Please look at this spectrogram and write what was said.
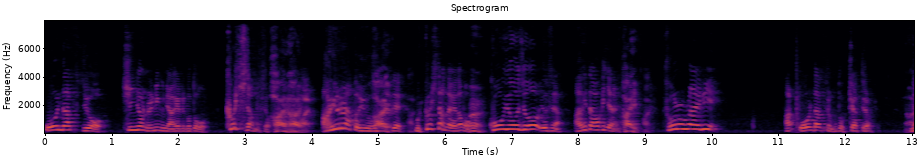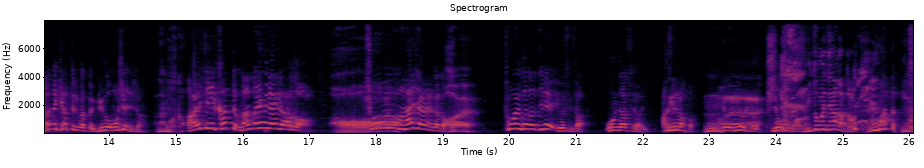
大仁田敦を新日本のリングに上げることを拒否したんですよ、はいはい上げるなという形で、もう拒否したんだけども、公用上要するに上げたわけじゃないですか、はいそのぐらいにあ大仁田敦のことを嫌ってるわけなぜ嫌ってるかという理由が面白いんですよ何ですか相手に勝っても何の意味ないだろうと勝負もないじゃないかと、はいそういう形で要するにさ大仁田敦は上げるなという猪木の非常に認めてなかったわけですねまたそ全て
